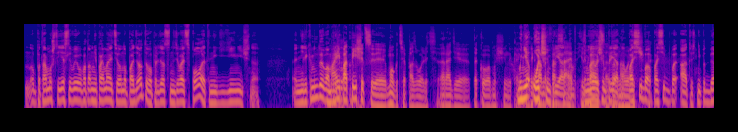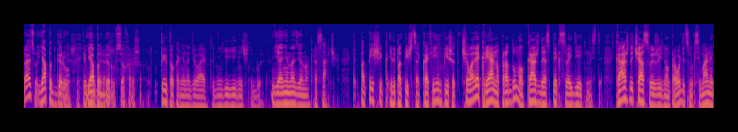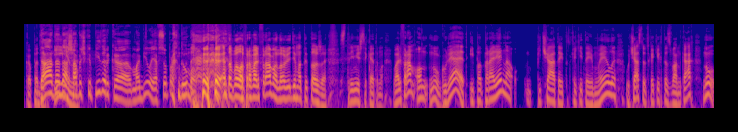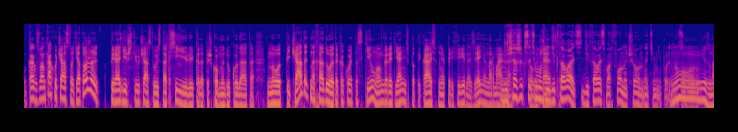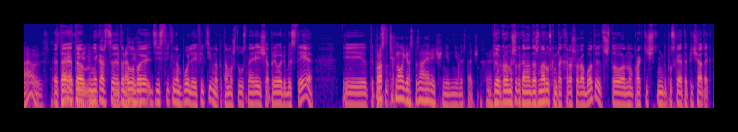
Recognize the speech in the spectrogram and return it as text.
Ну, потому что если вы его потом не поймаете, он упадет, его придется надевать с пола, это не гигиенично. Не рекомендую вам... Мои прикла- подписчицы могут себе позволить ради такого мужчины, как Мне Александр очень приятно. Форсайт, Мне избавиться очень приятно. Спасибо, спасибо. А, то есть не подбирать его? Я подберу. Конечно, ты Я подберешь. подберу, все хорошо. Ты только не надевай, это не гигиенично будет. Я не надену. Красавчик. Подписчик или подписчица Кофеин пишет, человек реально продумал каждый аспект своей деятельности. Каждый час своей жизни он проводит с максимальным КПД. Да, да, да, Именно. шапочка пидорка, мобила, я все продумал. Это было про Вольфрама, но, видимо, ты тоже стремишься к этому. Вольфрам, он, ну, гуляет и па- параллельно печатает какие-то имейлы, участвует в каких-то звонках. Ну, как в звонках участвовать, я тоже периодически участвую из такси или когда пешком иду куда-то. Но вот печатать на ходу — это какой-то скилл. Он говорит, я не спотыкаюсь, у меня периферийное зрение Ну, нормальное. сейчас же, кстати, можно получается. диктовать, диктовать смартфону, что он этим не пользуется. Ну, не знаю. Это, это видимо, мне кажется, это было бы действительно более эффективно, потому что устная речь априори быстрее, и ты Просто просто... технология распознавания речи не- недостаточно хорошо. Да, кроме шуток, она даже на русском так хорошо работает, что, ну, практически не допускает опечаток.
